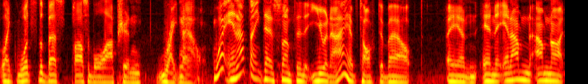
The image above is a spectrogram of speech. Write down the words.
like what's the best possible option right now well and i think that's something that you and i have talked about and and and i'm i'm not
